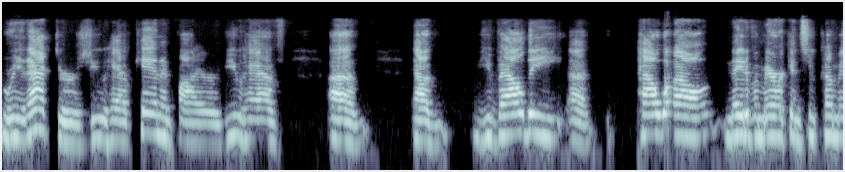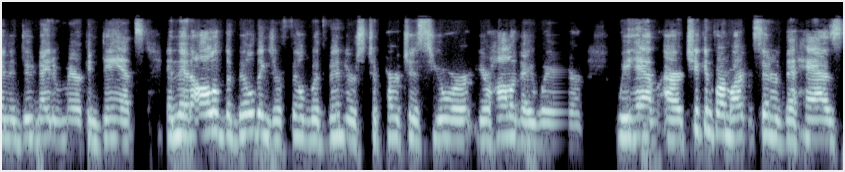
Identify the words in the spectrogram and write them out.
reenactors, you have cannon fire, you have um, um, Uvalde uh, powwow Native Americans who come in and do Native American dance, and then all of the buildings are filled with vendors to purchase your your holiday wear. We have our Chicken Farm Art Center that has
